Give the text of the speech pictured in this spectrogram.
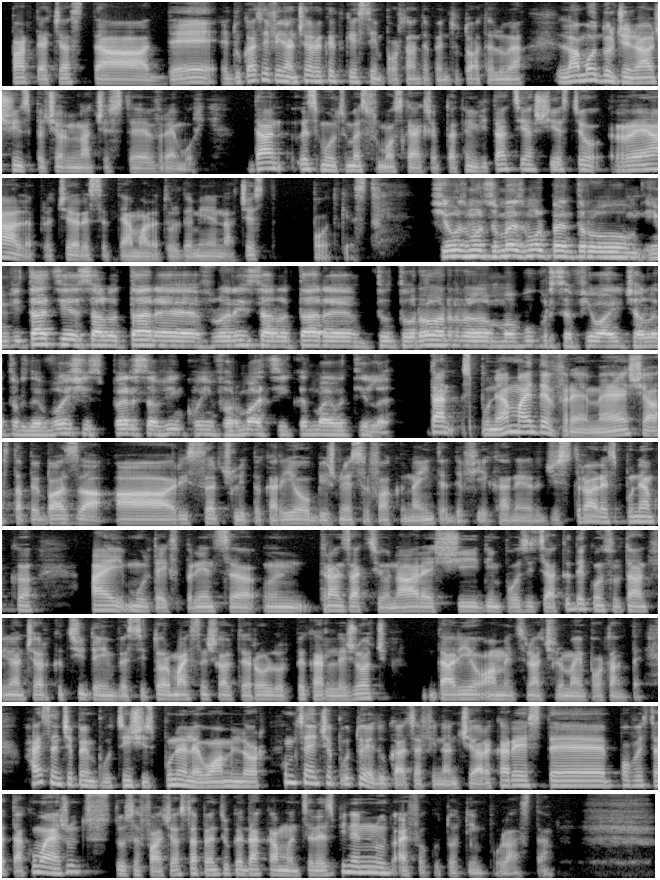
partea aceasta de educație financiară cred că este importantă pentru toată lumea, la modul general și în special în aceste vremuri. Dan, îți mulțumesc frumos că ai acceptat invitația și este o reală plăcere să te am alături de mine în acest podcast. Și eu îți mulțumesc mult pentru invitație, salutare Florin, salutare tuturor, mă bucur să fiu aici alături de voi și sper să vin cu informații cât mai utile. Dan, spuneam mai devreme, și asta pe baza a research-ului pe care eu obișnuiesc să-l fac înainte de fiecare înregistrare, spuneam că ai multă experiență în tranzacționare și din poziția atât de consultant financiar cât și de investitor, mai sunt și alte roluri pe care le joci, dar eu am menționat cele mai importante. Hai să începem puțin și spune-le oamenilor cum ți-ai început tu educația financiară, care este povestea ta, cum ai ajuns tu să faci asta, pentru că dacă am înțeles bine, nu ai făcut tot timpul asta.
